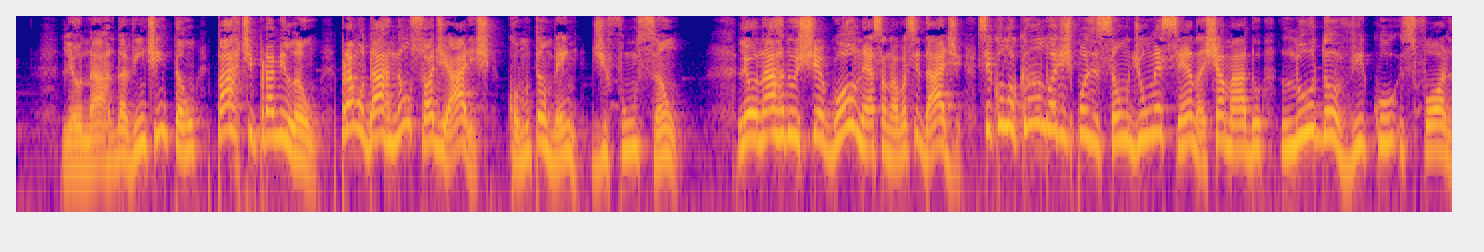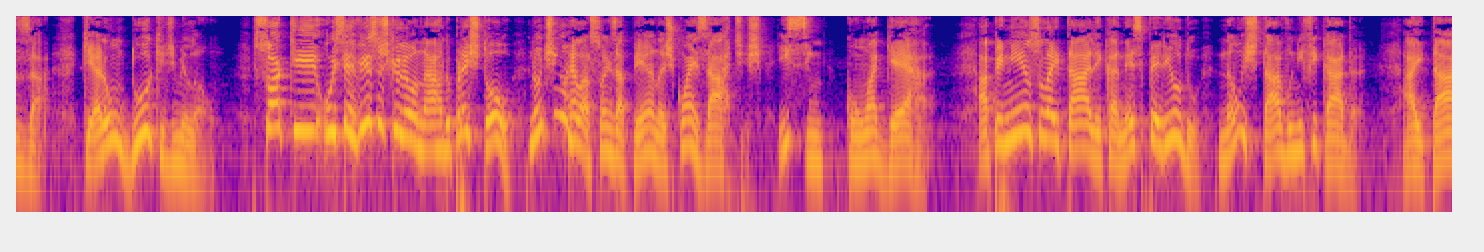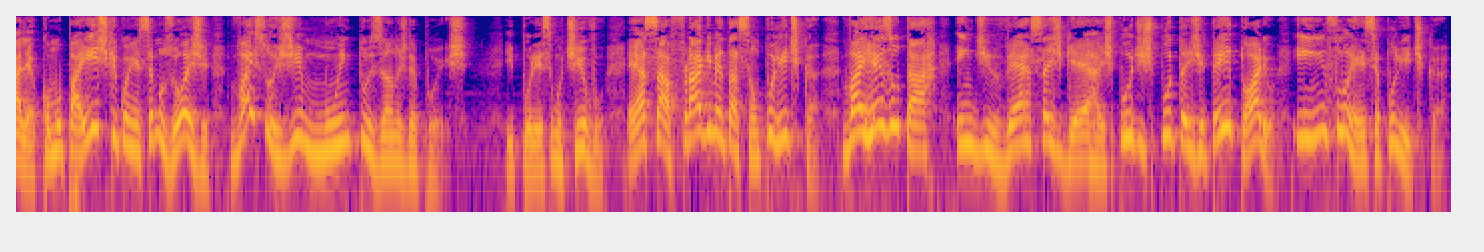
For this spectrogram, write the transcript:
Leonardo da Vinci então parte para Milão para mudar não só de ares, como também de função. Leonardo chegou nessa nova cidade se colocando à disposição de um mecenas chamado Ludovico Sforza, que era um duque de Milão. Só que os serviços que o Leonardo prestou não tinham relações apenas com as artes, e sim com a guerra. A Península Itálica, nesse período, não estava unificada. A Itália, como o país que conhecemos hoje, vai surgir muitos anos depois. E por esse motivo, essa fragmentação política vai resultar em diversas guerras por disputas de território e influência política.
